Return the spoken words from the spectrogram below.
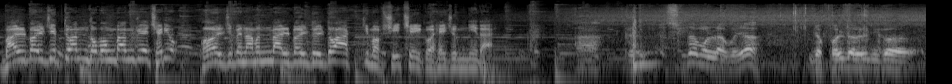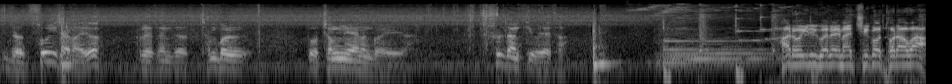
말벌집 또한 노봉방주의 재료 벌집에 남은 말벌들도 아낌없이 제거해 줍니다. 아, 그 수돗물라고요. 이제 벌들 이거 이제 쏘이잖아요. 그래서 이제 찬벌 또 정리하는 거예요. 술 담기 위해서. 하루 일과를 마치고 돌아와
